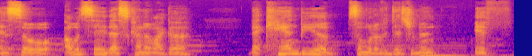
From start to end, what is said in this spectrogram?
And so I would say that's kind of like a, that can be a somewhat of a detriment if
